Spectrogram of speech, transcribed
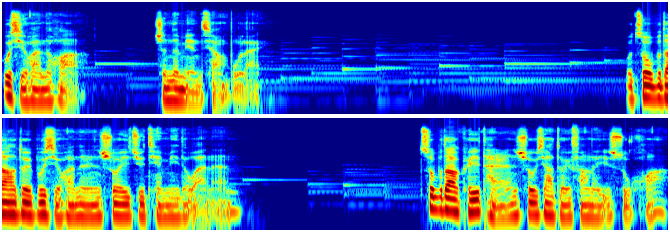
不喜欢的话，真的勉强不来。我做不到对不喜欢的人说一句甜蜜的晚安，做不到可以坦然收下对方的一束花，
